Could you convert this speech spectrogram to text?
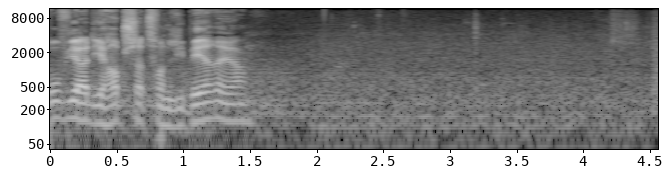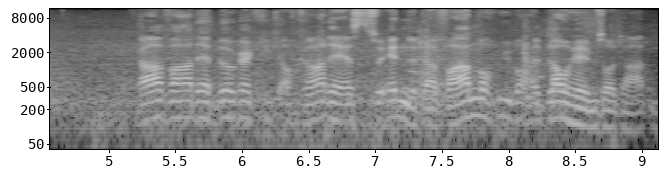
Monrovia, die Hauptstadt von Liberia. Da war der Bürgerkrieg auch gerade erst zu Ende. Da waren noch überall Blauhelmsoldaten.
